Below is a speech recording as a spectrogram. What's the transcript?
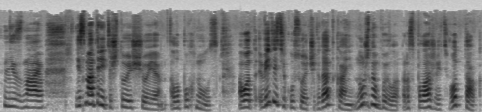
не знаю. И смотрите, что еще я лопухнулась. А вот видите кусочек, да, ткани? Нужно было расположить вот так.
